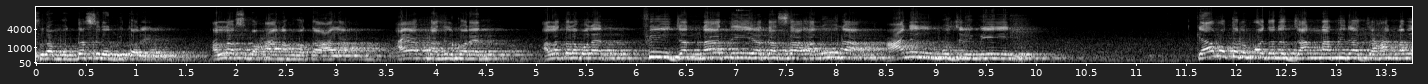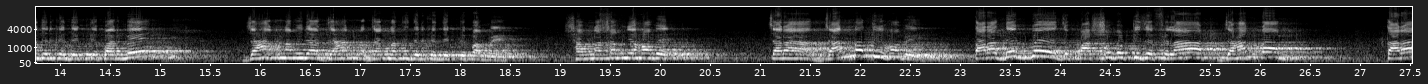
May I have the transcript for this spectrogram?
সুরা মুদাসিরের ভিতরে আল্লাহ সুবাহান আলা আয়াত নাজিল করেন। আল্লাহ তালা বলেন, ফি জান্নাতি আলুনা আনিল মুজরিমিন। কেমতের ময়দানে জান্নাতিরা জাহান্নামীদেরকে দেখতে পারবে, জাহান্নামীরা জাহান জান্নাতিদেরকে দেখতে পারবে। সামনাসামনি হবে, যারা জান্নাতি হবে, তারা দেখবে যে পার্শ্ববর্তী যে ফ্ল্যাট, জাহান্নাম তারা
